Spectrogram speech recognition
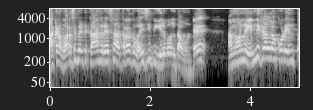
అక్కడ వరుస పెట్టి కాంగ్రెస్ ఆ తర్వాత వైసీపీ గెలుపొందుతూ ఉంటే ఆ మొన్న ఎన్నికల్లో కూడా ఇంత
